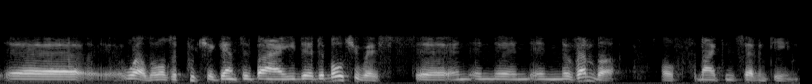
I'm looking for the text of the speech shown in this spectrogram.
uh, well, there was a putsch against it by the, the Bolsheviks uh, in, in, in, November of 1917.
